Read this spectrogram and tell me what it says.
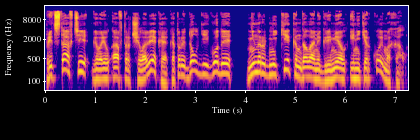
«Представьте, — говорил автор, — человека, который долгие годы не на руднике кандалами гремел и не киркой махал,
